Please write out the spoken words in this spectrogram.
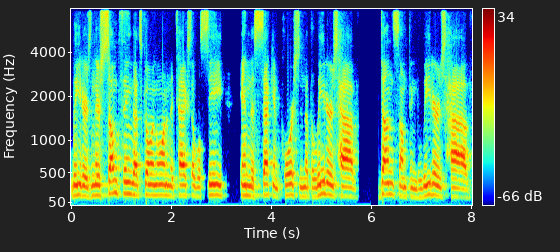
leaders. And there's something that's going on in the text that we'll see in the second portion that the leaders have done something. The leaders have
